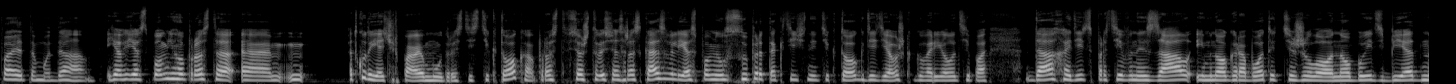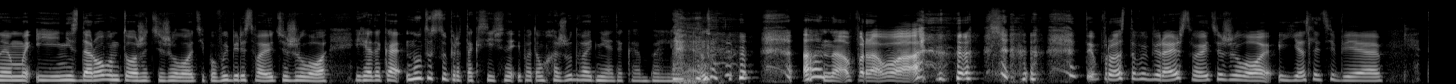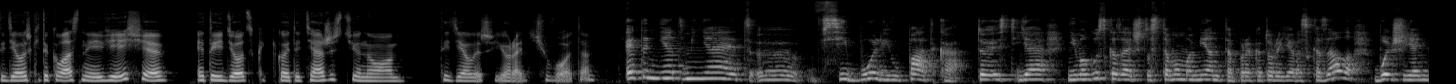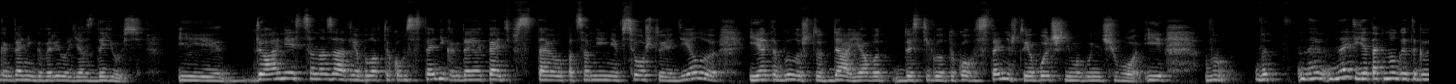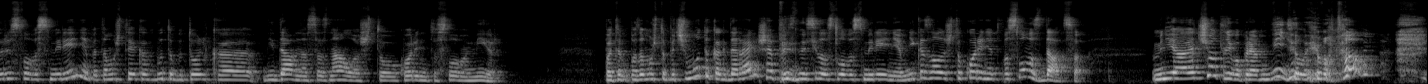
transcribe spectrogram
Поэтому да. Я, я вспомнила просто э, Откуда я черпаю мудрость? Из ТикТока. Просто все, что вы сейчас рассказывали, я вспомнил супер тактичный ТикТок, где девушка говорила, типа, да, ходить в спортивный зал и много работать тяжело, но быть бедным и нездоровым тоже тяжело. Типа, выбери свое тяжело. И я такая, ну ты супер токсичная. И потом хожу два дня, и такая, блин, она права. Ты просто выбираешь свое тяжело. И если тебе ты делаешь какие-то классные вещи, это идет с какой-то тяжестью, но ты делаешь ее ради чего-то. Это не отменяет э, всей боли и упадка. То есть я не могу сказать, что с того момента, про который я рассказала, больше я никогда не говорила «я сдаюсь». И два месяца назад я была в таком состоянии, когда я опять ставила под сомнение все, что я делаю, и это было, что да, я вот достигла такого состояния, что я больше не могу ничего. И вот, знаете, я так много это говорю слово смирение, потому что я как будто бы только недавно осознала, что корень это слово мир. Потому, потому что почему-то, когда раньше я произносила слово смирение, мне казалось, что корень этого слова сдаться. Мне отчетливо прям видела его там.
